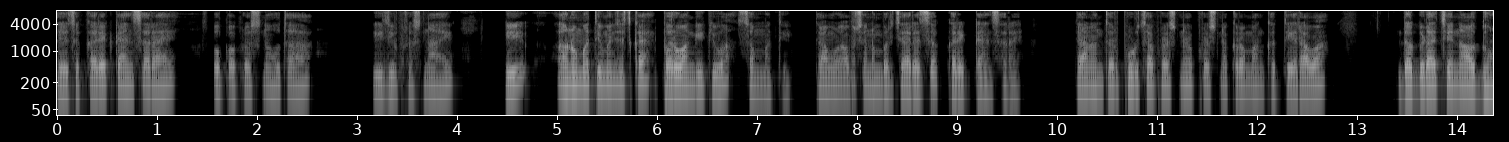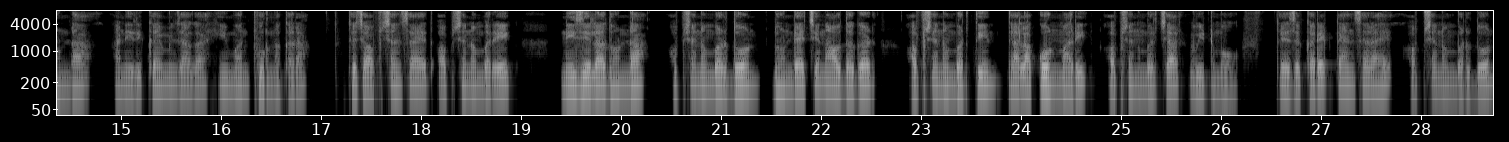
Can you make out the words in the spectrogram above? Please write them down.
तर याचं करेक्ट आन्सर आहे. सोपा प्रश्न होता हा. इझी प्रश्न आहे. की अनुमती म्हणजेच काय? परवानगी किंवा संमती. त्यामुळे ऑप्शन नंबर चार याचं करेक्ट आन्सर आहे. त्यानंतर पुढचा प्रश्न प्रश्न क्रमांक तेरावा. दगडाचे नाव धोंडा आणि रिकामी जागा ही मन पूर्ण करा. त्याचे ऑप्शन्स आहेत. ऑप्शन नंबर एक निजेला धोंडा. ऑप्शन नंबर दोन धोंड्याचे नाव दगड. ऑप्शन नंबर तीन त्याला कोण मारी. ऑप्शन नंबर चार विटमऊ तर याचं करेक्ट आन्सर आहे. ऑप्शन नंबर दोन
